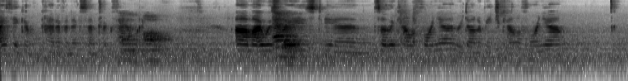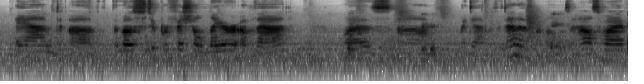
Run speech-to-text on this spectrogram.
I think, a kind of an eccentric family. Um, I was raised in Southern California, in Redondo Beach, California. And uh, the most superficial layer of that was um, my dad was a dentist, my mom was a housewife.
